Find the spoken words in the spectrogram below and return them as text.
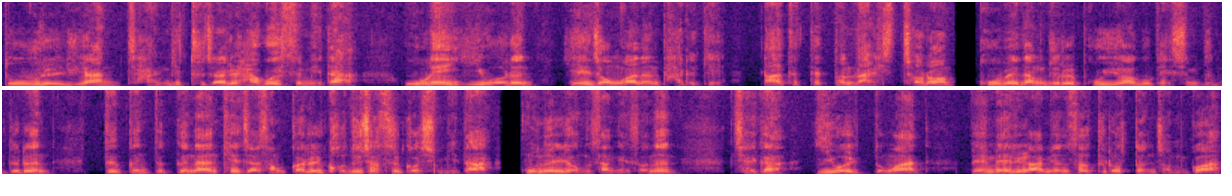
노후를 위한 장기 투자를 하고 있습니다. 올해 2월은 예전과는 다르게 따뜻했던 날씨처럼 고배당주를 보유하고 계신 분들은 뜨끈뜨끈한 계좌 성과를 거두셨을 것입니다. 오늘 영상에서는 제가 2월 동안 매매를 하면서 들었던 점과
